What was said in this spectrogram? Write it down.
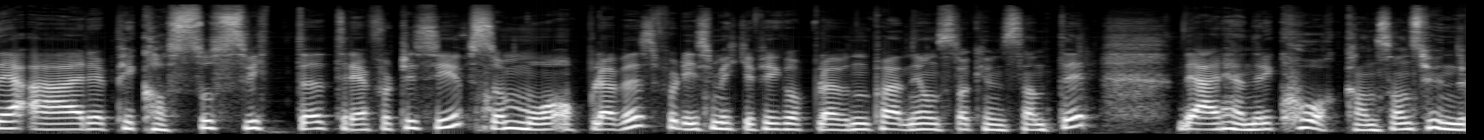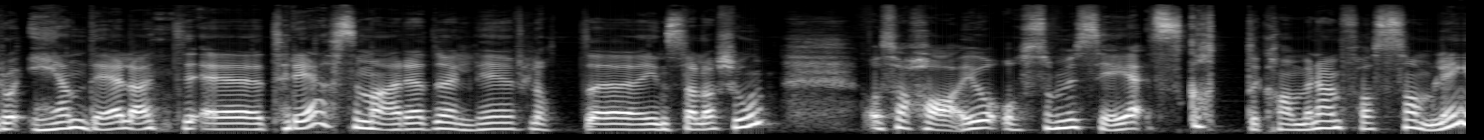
Det er Picassos suite 347 som må oppleves for de som ikke fikk oppleve den på Annie Onsdag Kunstsenter. Det er Henrik Håkanssons 101 del av et eh, tre, som er et veldig flott eh, installasjon. Og så har jo også museet Skattkammeret en fast samling,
